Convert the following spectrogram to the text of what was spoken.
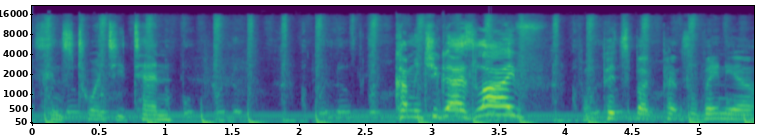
since 2010. Coming to you guys live from Pittsburgh, Pennsylvania.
